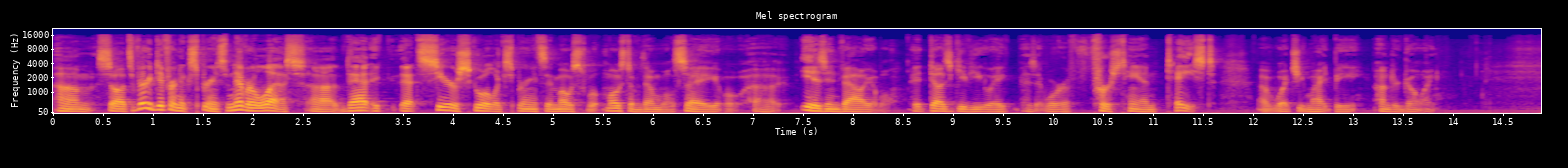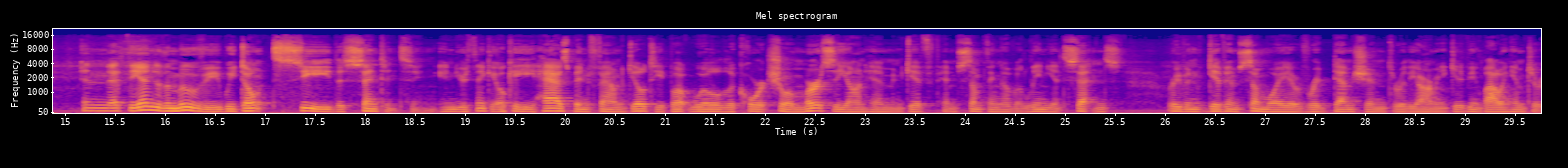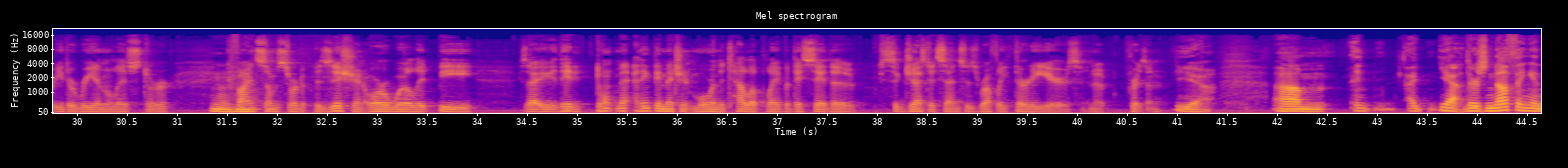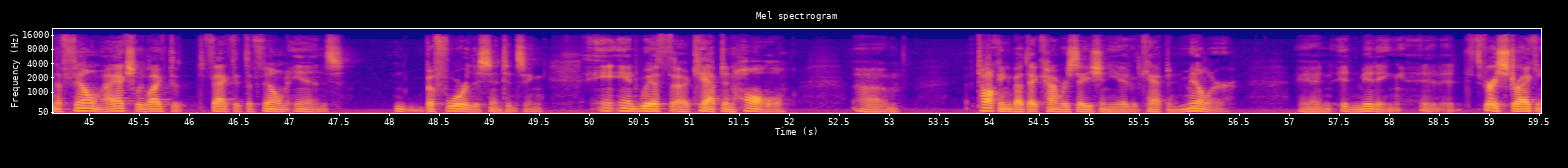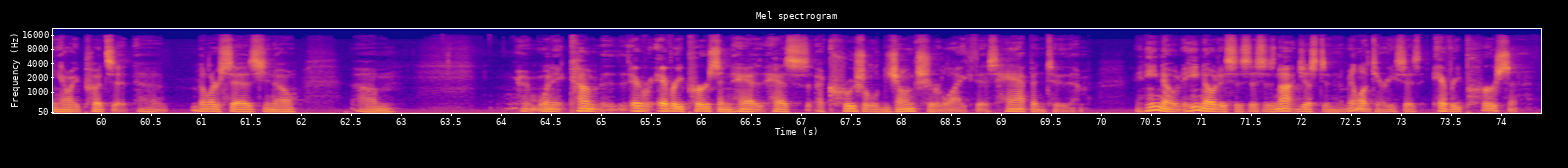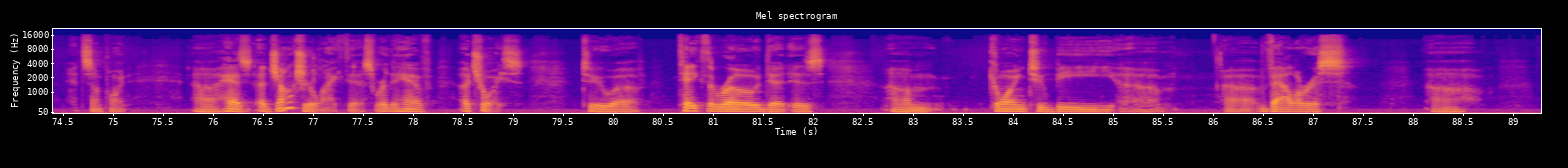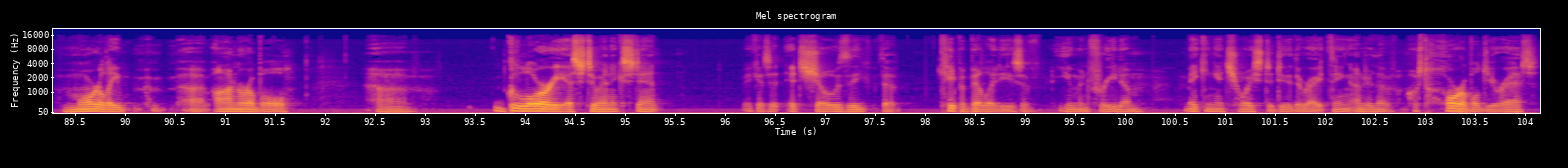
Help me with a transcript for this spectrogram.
um, so it's a very different experience. Nevertheless, uh, that that SERE School experience, that most most of them will say, uh, is invaluable. It does give you a, as it were, a firsthand taste of what you might be undergoing. And at the end of the movie, we don't see the sentencing. And you're thinking, okay, he has been found guilty, but will the court show mercy on him and give him something of a lenient sentence? Or even give him some way of redemption through the army, giving, allowing him to either re-enlist or mm-hmm. find some sort of position, or will it be? Because they don't. I think they mention it more in the teleplay, but they say the suggested sentence is roughly thirty years in a prison. Yeah, um, and I, yeah, there's nothing in the film. I actually like the fact that the film ends before the sentencing, and with uh, Captain Hall um, talking about that conversation he had with Captain Miller, and admitting it's very striking how he puts it. Uh, Miller says, you know. Um, when it comes, every, every person has has a crucial juncture like this happen to them, and he note, he notices this is not just in the military. He says every person at some point uh, has a juncture like this where they have a choice to uh, take the road that is um, going to be uh, uh valorous, uh, morally honorable, glorious to an extent, because it, it shows the, the capabilities of human freedom making a choice to do the right thing under the most horrible duress,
